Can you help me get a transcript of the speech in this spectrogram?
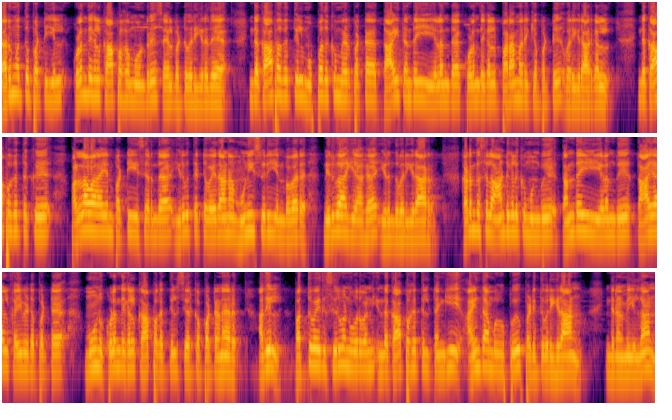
தருமத்துப்பட்டியில் குழந்தைகள் காப்பகம் ஒன்று செயல்பட்டு வருகிறது. இந்த காப்பகத்தில் முப்பதுக்கும் மேற்பட்ட தாய் தந்தையை இழந்த குழந்தைகள் பராமரிக்கப்பட்டு வருகிறார்கள். இந்த காப்பகத்துக்கு பல்லவராயன் பட்டியை சேர்ந்த இருபத்தெட்டு வயதான முனீஸ்வரி என்பவர் நிர்வாகியாக இருந்து வருகிறார். கடந்த சில ஆண்டுகளுக்கு முன்பு தந்தையை இழந்து தாயால் கைவிடப்பட்ட மூணு குழந்தைகள் காப்பகத்தில் சேர்க்கப்பட்டனர். அதில் பத்து வயது சிறுவன் ஒருவன் இந்த காப்பகத்தில் தங்கி ஐந்தாம் வகுப்பு படித்து வருகிறான். இந்த நிலைமையில்தான்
